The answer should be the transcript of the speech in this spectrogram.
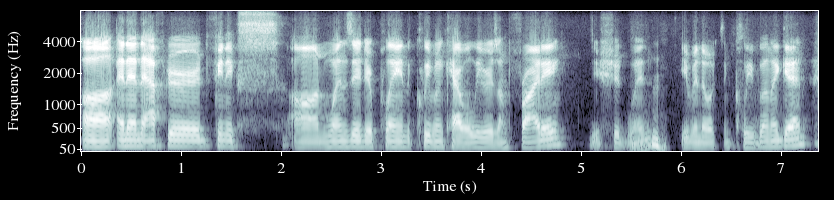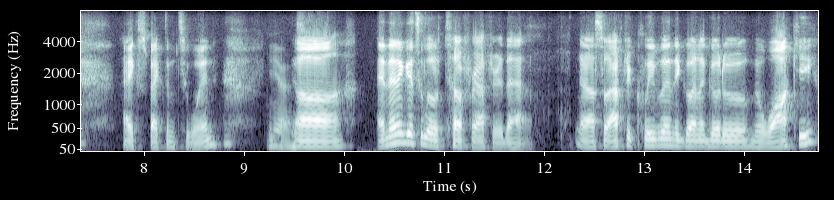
Uh, and then after Phoenix on Wednesday, they're playing the Cleveland Cavaliers on Friday. They should win, even though it's in Cleveland again. I expect them to win. Yeah. Uh, and then it gets a little tougher after that. Uh, so after Cleveland, they're going to go to Milwaukee.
